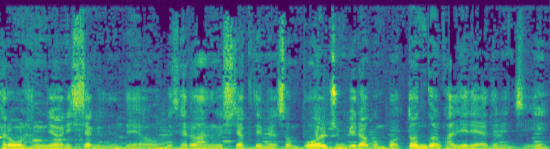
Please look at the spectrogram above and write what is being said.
새로운 학년이 시작이 되는데요. 그 새로운 학년 시작되면서 뭘 준비를 하고 뭐 어떤 걸 관리를 해야 되는지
